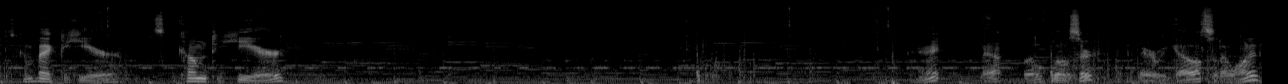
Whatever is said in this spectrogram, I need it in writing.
Let's come back to here. Let's come to here. Okay, yeah, a little closer. There we go, that's what I wanted.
